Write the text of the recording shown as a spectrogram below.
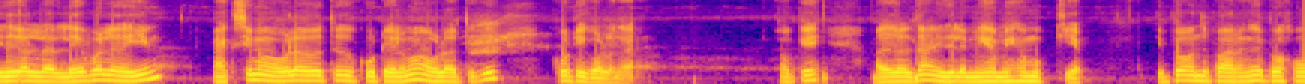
இதுகள் லெவலையும் மேக்ஸிமம் எவ்வளோத்துக்கு கூட்டலுமோ அவ்வளோத்துக்கு கூட்டிக்கொள்ளுங்க. ஓகே அதுகள் தான் இதில் மிக மிக முக்கியம். இப்போ வந்து பாருங்கள் இப்போ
